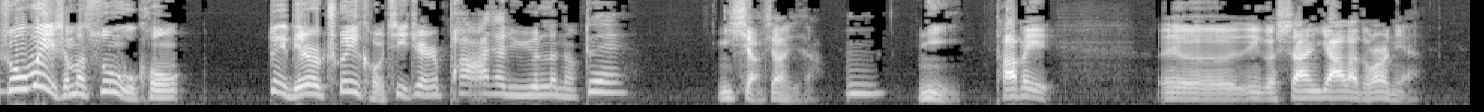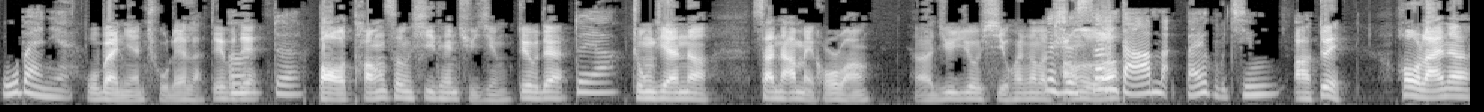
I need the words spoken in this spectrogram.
说为什么孙悟空对别人吹一口气，这人啪一下就晕了呢？对，你想象一下，嗯，你他被呃那个山压了多少年？五百年，五百年出来了，对不对？嗯对保唐僧西天取经，对不对？对呀、中间呢，三打美猴王啊，就就喜欢上了那是嫦娥三打白白骨精，啊。对，后来呢，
